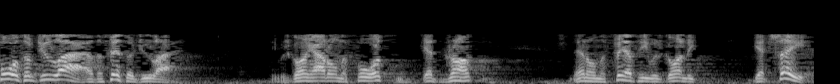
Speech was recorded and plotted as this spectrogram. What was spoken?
4th of July or the 5th of July. He was going out on the 4th and get drunk. Then on the 5th he was going to get saved.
